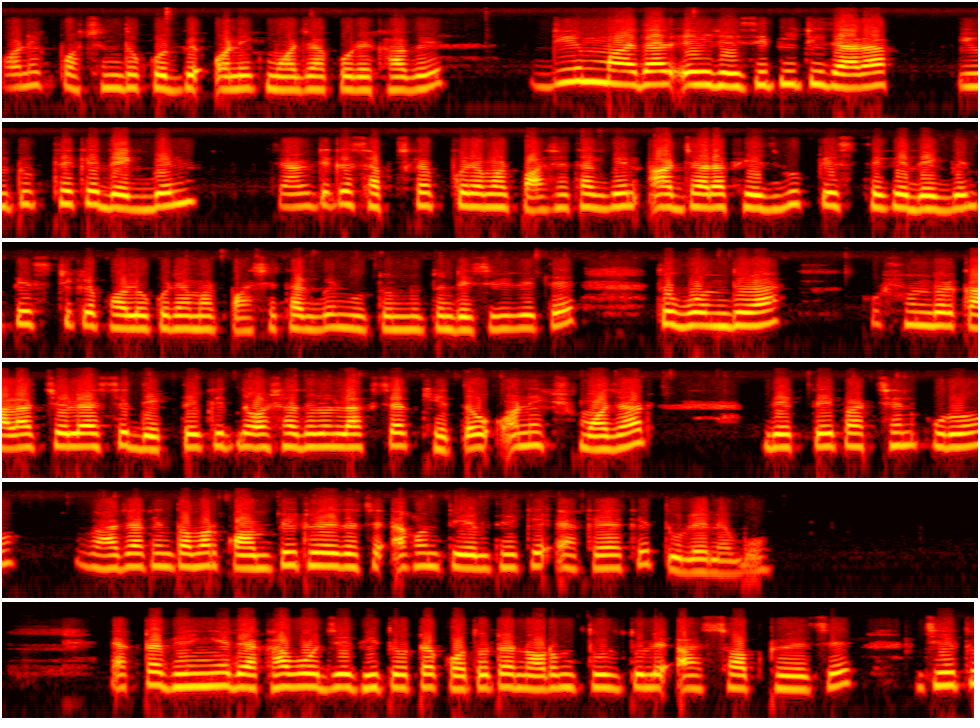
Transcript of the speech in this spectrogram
অনেক পছন্দ করবে, অনেক মজা করে খাবে। ডিম ময়দার এই রেসিপিটি যারা ইউটিউব থেকে দেখবেন, চ্যানেলটিকে সাবস্ক্রাইব করে আমার পাশে থাকবেন। আর যারা ফেসবুক পেজ থেকে দেখবেন, পেজটিকে ফলো করে আমার পাশে থাকবেন নতুন নতুন রেসিপি পেতে। তো বন্ধুরা খুব সুন্দর কালার চলে আসছে, দেখতেও কিন্তু অসাধারণ লাগছে আর খেতেও অনেক মজার। দেখতেই পাচ্ছেন পুরো ভাজা কিন্তু আমার কমপ্লিট হয়ে গেছে। এখন তেল থেকে একে একে তুলে নেব। একটা ভেঙে দেখাবো যে ভিতরটা কতটা নরম, তুলতুলে আর সফট হয়েছে। যেহেতু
